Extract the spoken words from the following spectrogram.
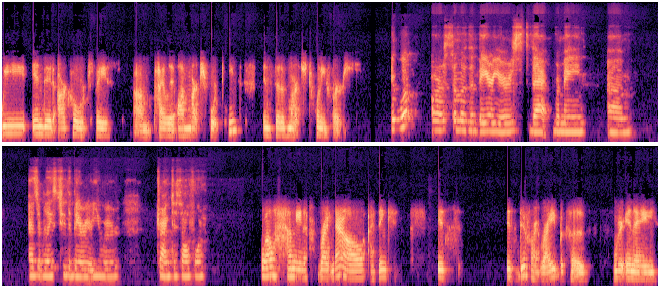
we ended our co-work space um, pilot on March 14th instead of March 21st. And what are some of the barriers that remain um, as it relates to the barrier you were trying to solve for? Well, I mean, right now, I think it's it's different, right? Because we're in a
